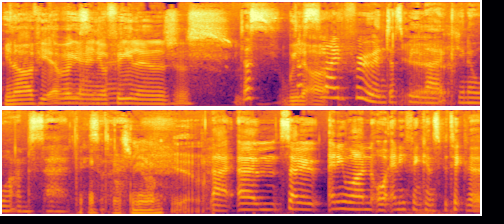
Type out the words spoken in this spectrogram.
you know, if you ever get in your feelings, just just wheel just it up. slide through and just be like, you know what, I'm sad. It's. That's me, man. yeah. Like, um, so anyone or anything in particular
